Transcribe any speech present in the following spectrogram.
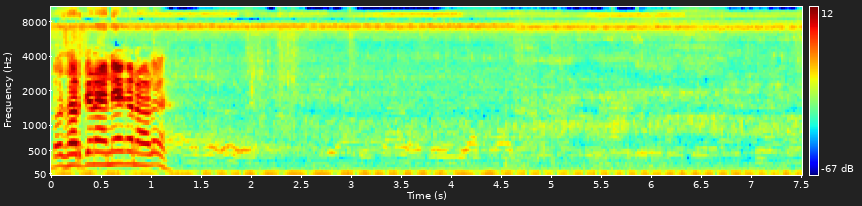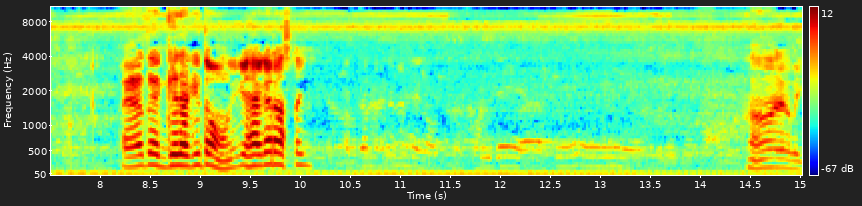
ਬਸ ਹਰ ਜਣਾ ਇਹਨੇ ਕਾ ਨਾਲ ਐ ਤਾਂ ਅੱਗੇ ਜਾ ਕੇ ਧੋਵਾਂਗੇ ਕਿ ਹੈਗਾ ਰਸਤਾ ਹੀ। ਹਾਂ ਰੇ ਬਈ।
